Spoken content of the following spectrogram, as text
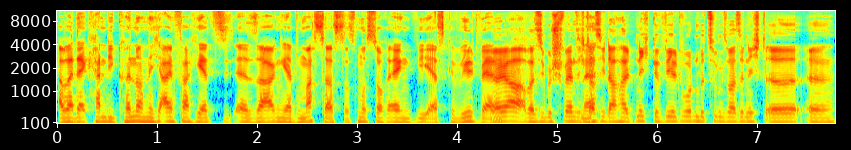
Aber der kann, die können doch nicht einfach jetzt äh, sagen, ja, du machst das. Das muss doch irgendwie erst gewählt werden. Ja, ja, aber sie beschweren sich, ne? dass sie da halt nicht gewählt wurden, beziehungsweise nicht äh, äh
